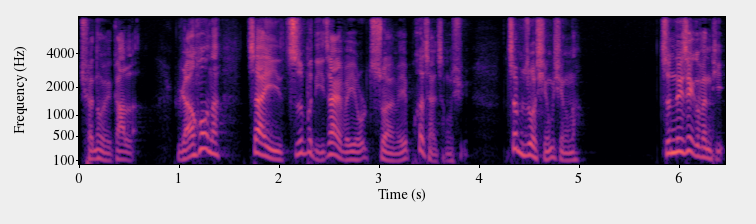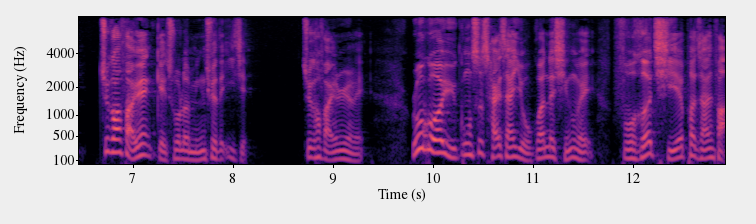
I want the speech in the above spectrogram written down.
全都给干了，然后呢，再以资不抵债为由转为破产程序，这么做行不行呢？”针对这个问题，最高法院给出了明确的意见。最高法院认为。如果与公司财产有关的行为符合《企业破产法》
